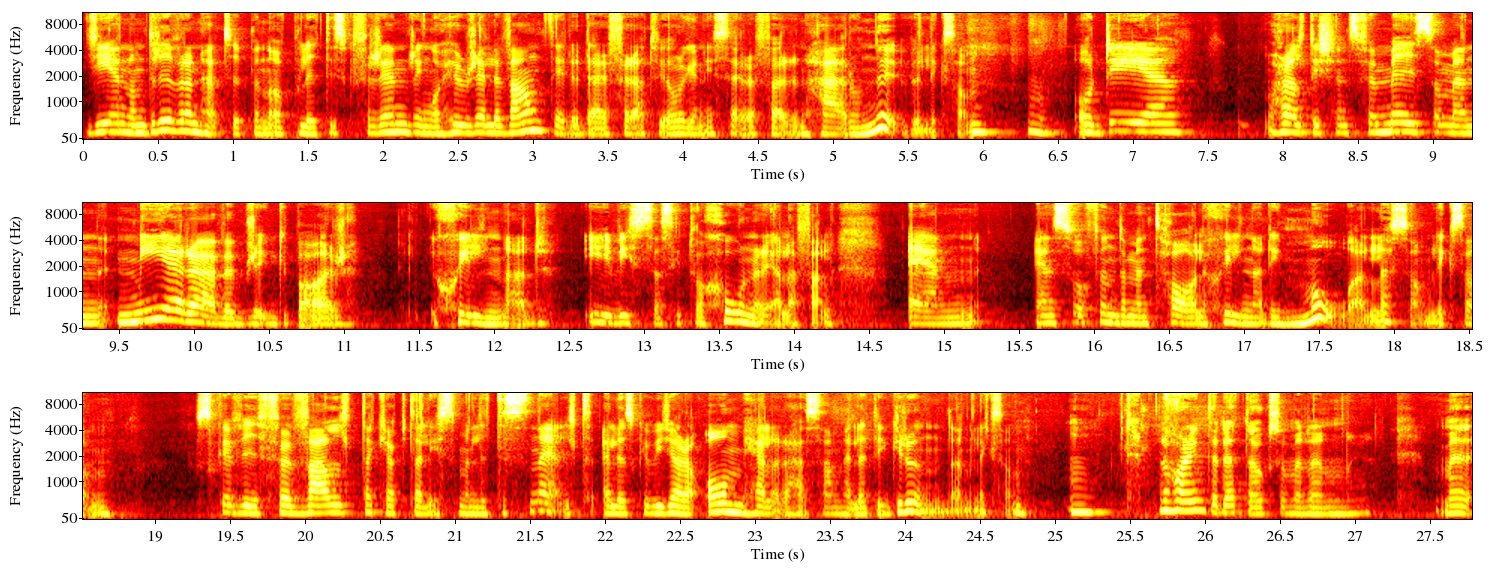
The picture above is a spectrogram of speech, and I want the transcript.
genomdriva den här typen av politisk förändring och hur relevant är det därför att vi organiserar för den här och nu liksom. Mm. Och det har alltid känts för mig som en mer överbryggbar skillnad i vissa situationer i alla fall än en så fundamental skillnad i mål som liksom Ska vi förvalta kapitalismen lite snällt eller ska vi göra om hela det här samhället i grunden? Liksom? Mm. Men har inte detta också med, den, med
